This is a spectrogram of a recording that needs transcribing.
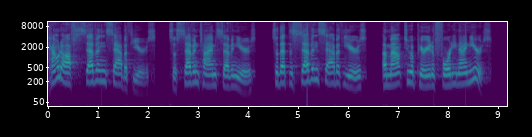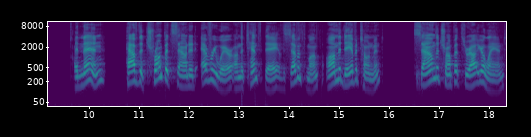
Count off seven Sabbath years so seven times seven years, so that the seven Sabbath years amount to a period of 49 years. And then have the trumpet sounded everywhere on the 10th day of the seventh month, on the Day of Atonement. Sound the trumpet throughout your land,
